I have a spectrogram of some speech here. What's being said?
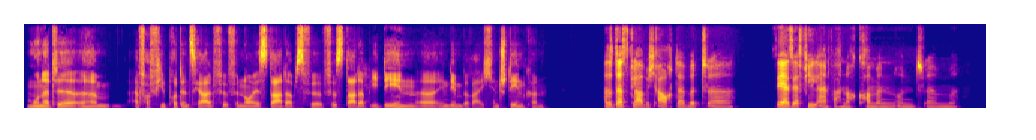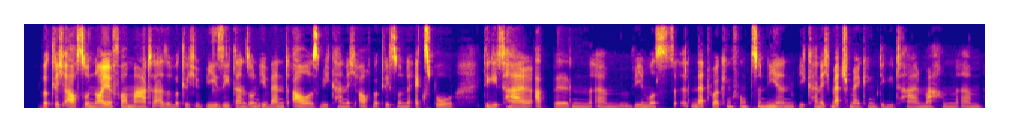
Monate ähm, einfach viel Potenzial für, für neue Startups, für, für Startup-Ideen äh, in dem Bereich entstehen können. Also das glaube ich auch, da wird äh, sehr, sehr viel einfach noch kommen und ähm, wirklich auch so neue Formate, also wirklich, wie sieht dann so ein Event aus? Wie kann ich auch wirklich so eine Expo digital abbilden? Ähm, wie muss Networking funktionieren? Wie kann ich Matchmaking digital machen? Ähm,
